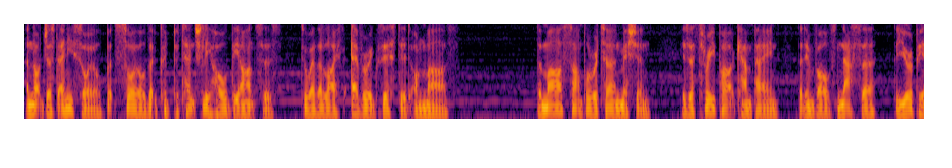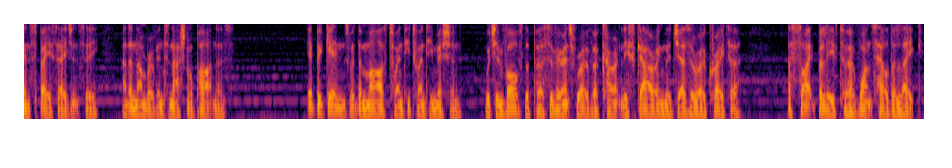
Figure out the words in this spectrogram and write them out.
And not just any soil, but soil that could potentially hold the answers to whether life ever existed on Mars. The Mars Sample Return Mission is a three-part campaign that involves NASA, the European Space Agency, and a number of international partners. It begins with the Mars 2020 mission, which involves the Perseverance rover currently scouring the Jezero crater a site believed to have once held a lake.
